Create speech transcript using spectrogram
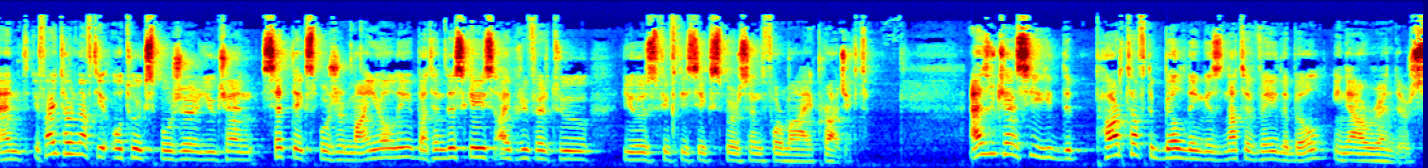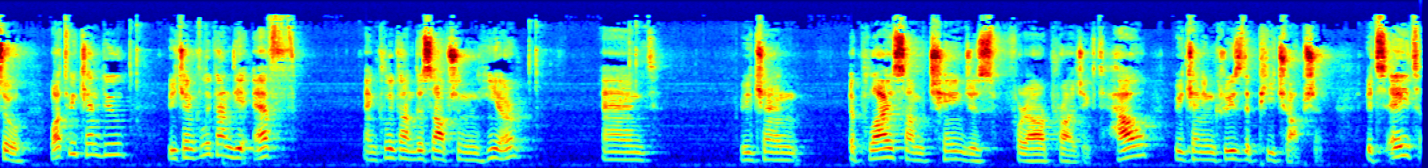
And if I turn off the auto exposure, you can set the exposure manually, but in this case, I prefer to use 56% for my project. As you can see, the part of the building is not available in our render. So what we can do, we can click on the F and click on this option here and we can apply some changes for our project. How? We can increase the pitch option. It's 8,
